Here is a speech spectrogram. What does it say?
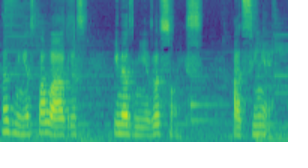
nas minhas palavras e nas minhas ações. Assim é.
